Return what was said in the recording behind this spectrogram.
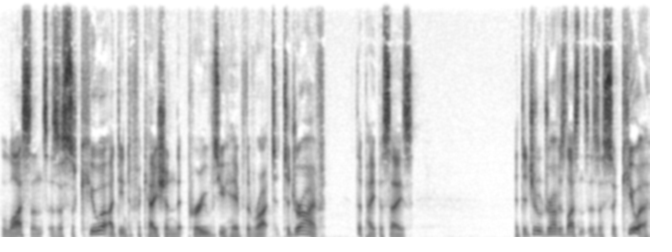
license is a secure identification that proves you have the right to drive the paper says. A digital driver's license is a secure.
